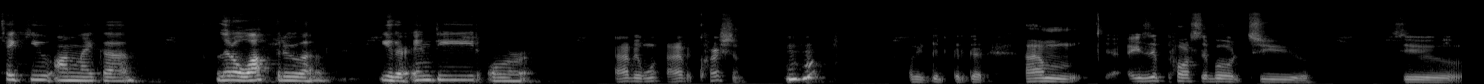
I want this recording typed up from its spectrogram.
take you on like a little walkthrough of either Indeed or. I have a, I have a question. Mm-hmm. Okay, good, good, good. Um, is it possible to to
